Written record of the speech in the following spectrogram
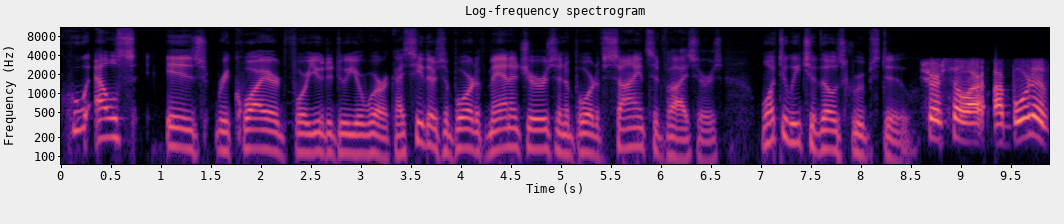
who else is required for you to do your work? I see there's a board of managers and a board of science advisors. What do each of those groups do? Sure. So our, our board of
